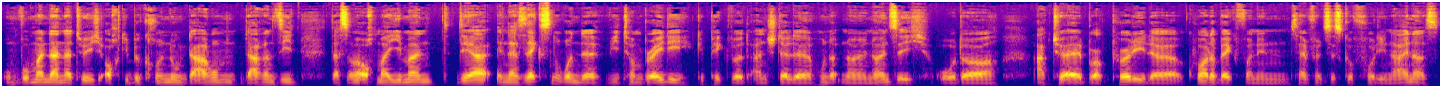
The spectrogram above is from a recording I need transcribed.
Und wo man dann natürlich auch die Begründung darum, darin sieht, dass aber auch mal jemand, der in der sechsten Runde wie Tom Brady gepickt wird, anstelle 199 oder aktuell Brock Purdy, der Quarterback von den San Francisco 49ers,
